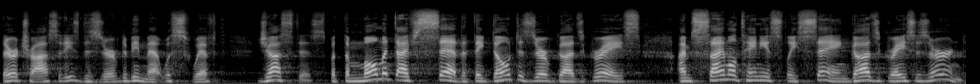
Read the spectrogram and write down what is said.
Their atrocities deserve to be met with swift justice. But the moment I've said that they don't deserve God's grace, I'm simultaneously saying God's grace is earned.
